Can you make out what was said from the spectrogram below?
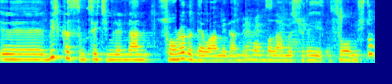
e, 1 Kasım seçimlerinden sonra da devam eden bir Evet, bombalanma süresi olmuştu.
